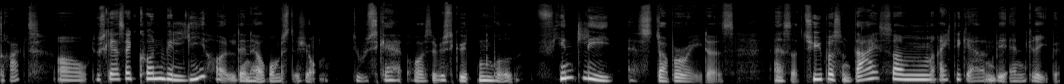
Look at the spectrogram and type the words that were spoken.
dragt, og du skal altså ikke kun vedligeholde den her rumstation. Du skal også beskytte den mod fjendtlige astroperators, altså typer som dig, som rigtig gerne vil angribe.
